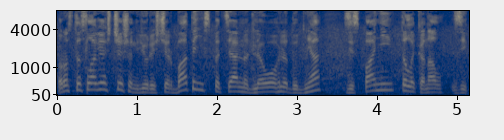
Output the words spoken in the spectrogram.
Ростислав Ящишин, Юрій Щербатий спеціально для огляду дня з Іспанії телеканал ЗІК.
